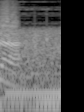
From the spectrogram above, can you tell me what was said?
правильно?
